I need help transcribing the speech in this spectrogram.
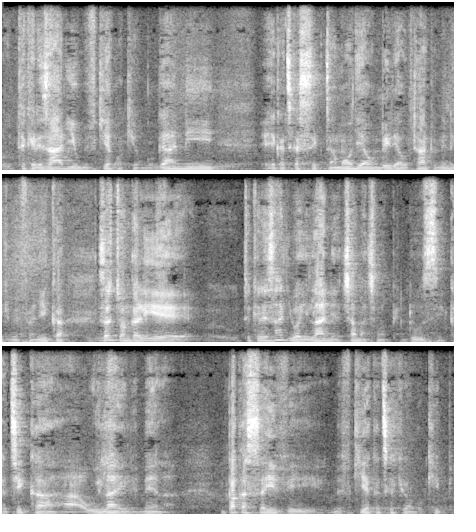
uh, utekelezaji umefikia kwa kiwango gani e, katika sekta moja au mbili au tatu, nini kimefanyika? Sasa tuangalie utekelezaji wa ilani ya Chama cha Mapinduzi katika wilaya Ilemela mpaka sasa hivi umefikia katika kiwango kipi?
